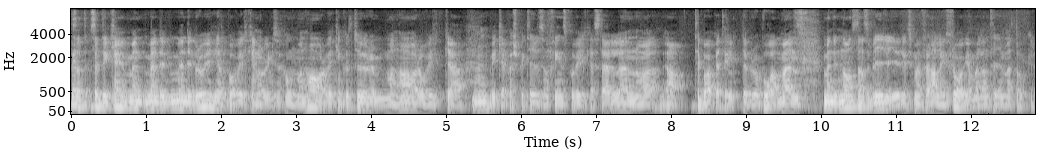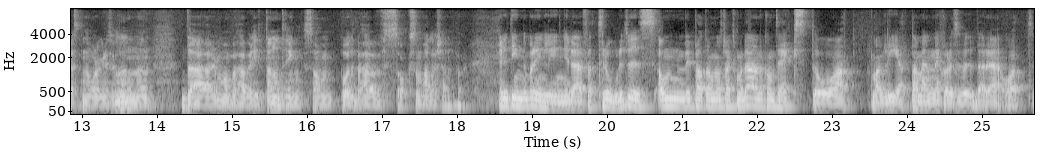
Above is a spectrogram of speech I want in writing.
så att, så det kan ju, men, men, det, men det beror ju helt på vilken organisation man har vilken kultur man har och vilka, vilka perspektiv som finns på vilka ställen. Och, ja, tillbaka till det beror på. Men, men det, någonstans blir det ju liksom en förhandlingsfråga mellan teamet och resten av organisationen. Där man behöver hitta någonting som både behövs och som alla känner för. Jag är lite inne på din linje där för att troligtvis om vi pratar om någon slags modern kontext och att man letar människor och så vidare och att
